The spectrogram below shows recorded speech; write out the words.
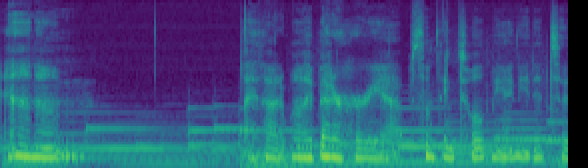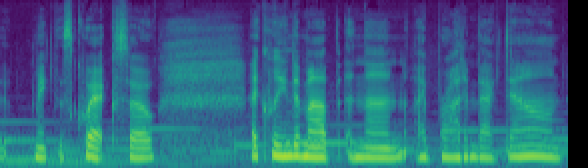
And um, I thought, well, I better hurry up. Something told me I needed to make this quick. So I cleaned him up and then I brought him back down.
